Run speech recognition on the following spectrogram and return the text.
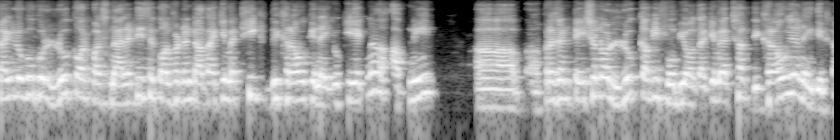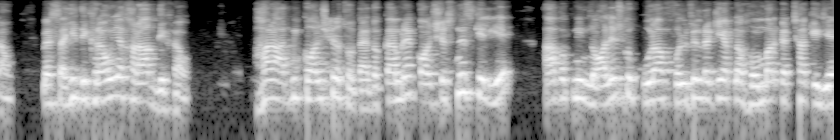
कई लोगों को लुक और पर्सनैलिटी से कॉन्फिडेंट आता है कि मैं ठीक दिख रहा हूँ कि नहीं क्योंकि एक ना अपनी प्रेजेंटेशन और लुक का भी फोबिया होता है कि मैं अच्छा दिख रहा हूँ या नहीं दिख रहा हूँ। मैं सही दिख रहा हूँ या खराब दिख रहा हूँ। हर आदमी कॉन्शियस होता है तो कैमरा कॉन्शियसनेस के लिए आप अपनी नॉलेज को पूरा फुलफिल रखिए अपना होमवर्क अच्छा कीजिए।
